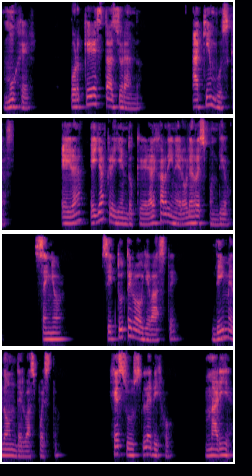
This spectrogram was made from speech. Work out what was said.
Mujer, ¿por qué estás llorando? ¿A quién buscas? Era ella creyendo que era el jardinero le respondió, Señor, si tú te lo llevaste, dime dónde lo has puesto. Jesús le dijo, María.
